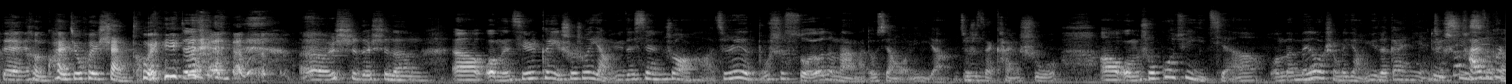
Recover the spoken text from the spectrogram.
对。很快就会闪退。对，呃，是的，是的，嗯呃，我们其实可以说说养育的现状哈。其实也不是所有的妈妈都像我们一样，就是在看书。呃，我们说过去以前啊，我们没有什么养育的概念，对就生孩子不是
